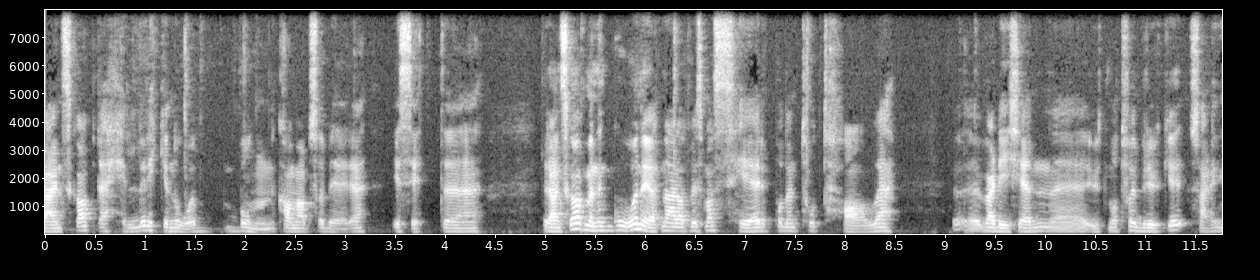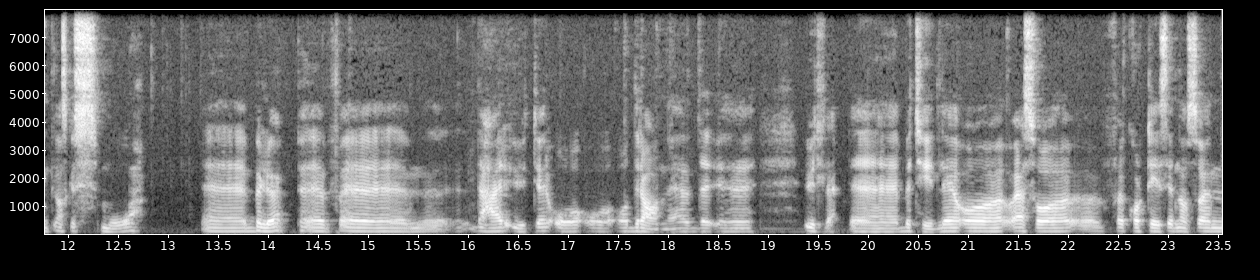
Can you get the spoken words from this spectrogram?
regnskap. Det er heller ikke noe bonden kan absorbere i sitt regnskap. Men den gode nyheten er at hvis man ser på den totale verdikjeden ut mot forbruker, så er det ganske små Eh, beløp eh, eh, det her utgjør å, å, å dra ned utløpet betydelig. Og, og, jeg så for kort tid siden også en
